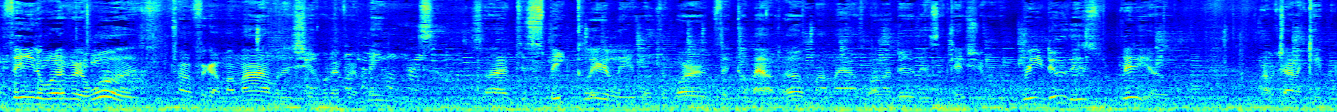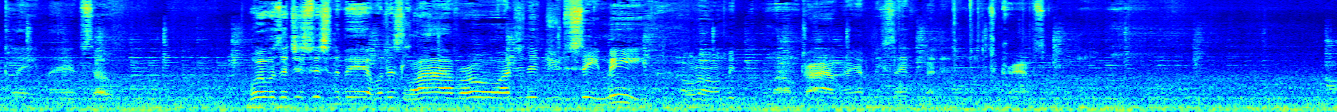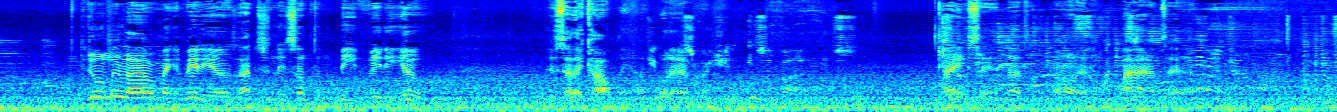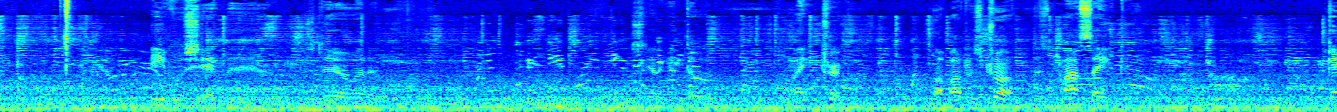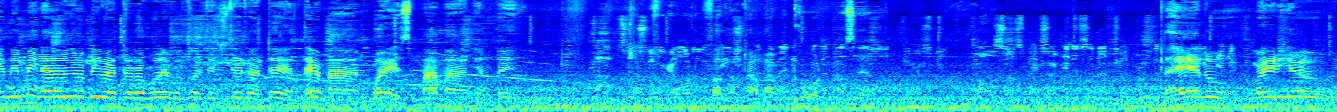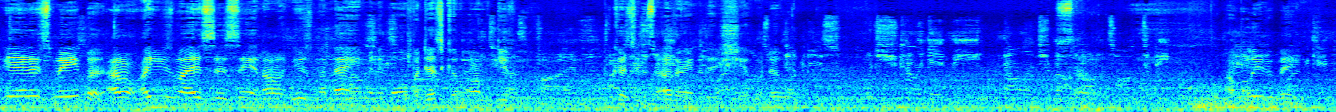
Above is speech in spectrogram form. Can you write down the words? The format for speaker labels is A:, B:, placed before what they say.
A: that feed or whatever it was. I'm trying to figure out my mind with this shit whatever it means. So I have to speak clearly with the words that come out of my mouth while I do this in case you redo this video. I'm trying to keep it clean, man. So, where was I just fishing to be at with this live roll? I just need you to see me. Hold on, let me, while I'm driving, I gotta be safe about this crap. So. Doing me live or making videos. I just need something to be video. Just how they call me, or whatever. I ain't saying nothing. I don't have no mindset. Evil shit, man. Just deal with it. Just gotta get through it. I ain't tripping. What about this truck? This is my safety. Can't be me now. They're gonna be right there, whatever the fuck they just did right there in their mind. Where is my mind gonna be? Fuck, I'm talking about recording myself. The handle, radio, yeah, that's me, but I don't. I use my SSN. I don't use my name anymore. But that's because I'm giving because of this other end of this shit we're doing. So I'm gonna leave it be.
